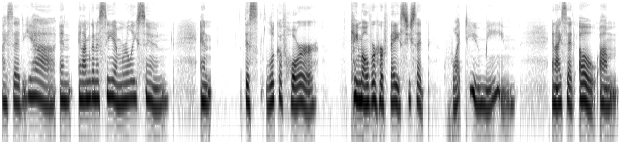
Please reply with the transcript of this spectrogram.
I said, "Yeah, and and I'm going to see him really soon." And this look of horror came over her face. She said, "What do you mean?" And I said, "Oh, um,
